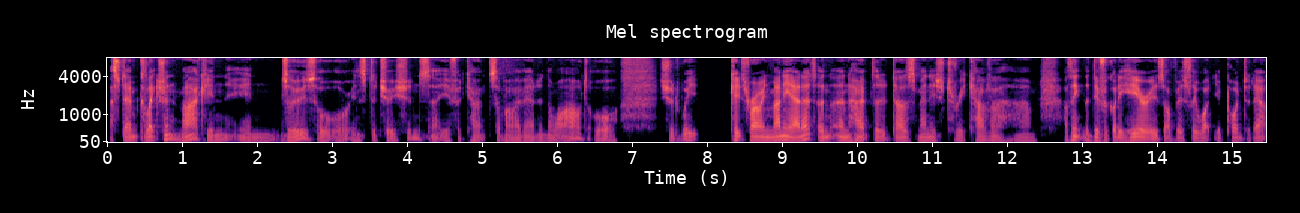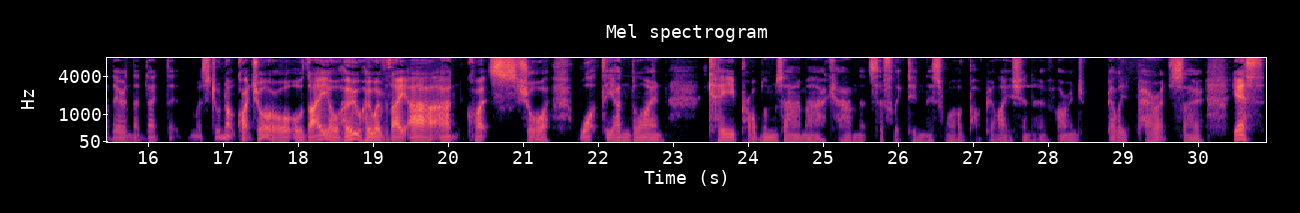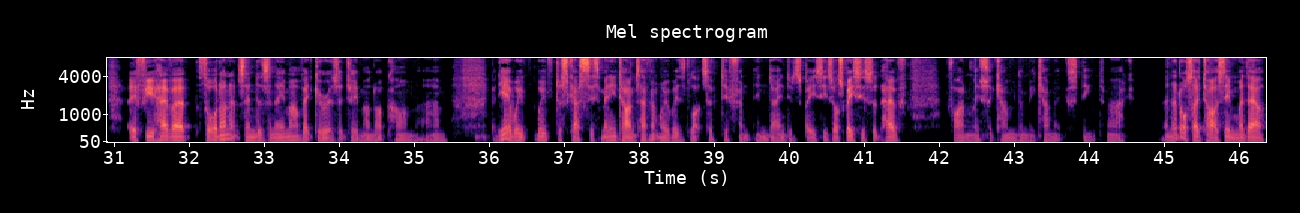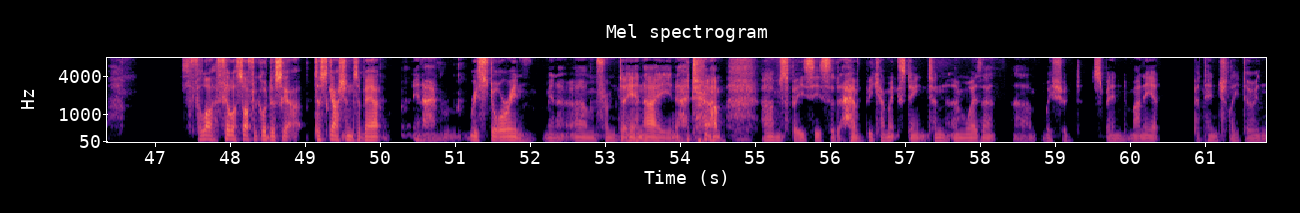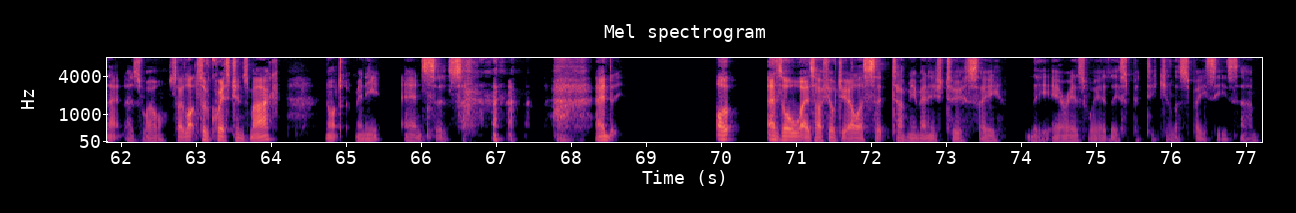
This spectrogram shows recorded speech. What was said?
a stamp collection mark in in zoos or, or institutions uh, if it can't survive out in the wild, or should we keep throwing money at it and, and hope that it does manage to recover? Um, I think the difficulty here is obviously what you pointed out there, and that, that, that we're still not quite sure, or, or they or who, whoever they are, aren't quite sure what the underlying key problems are, Mark, um, that's afflicting this wild population of orange bellied parrots. So, yes, if you have a thought on it, send us an email, vetgurus at gmail.com. Um, but yeah, we've, we've discussed this many times, haven't we, with lots of different endangered species or species that have finally succumbed and become extinct, Mark. And it also ties in with our philosophical dis- discussions about you know, restoring, you know, um, from DNA, you know, to, um, um, species that have become extinct and, and whether um, we should spend money at potentially doing that as well. So lots of questions, Mark, not many answers. and as always, I feel jealous that um, you managed to see the areas where this particular species um,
